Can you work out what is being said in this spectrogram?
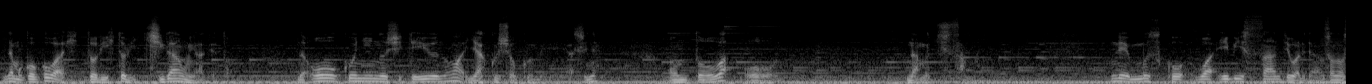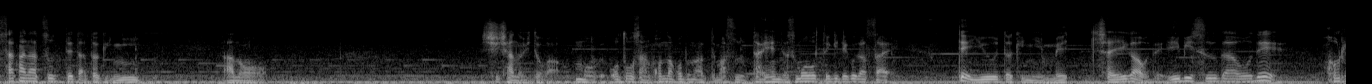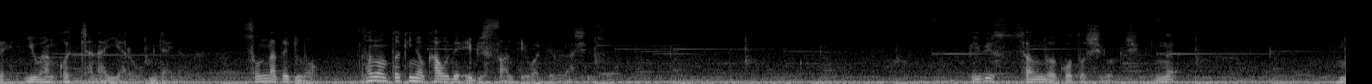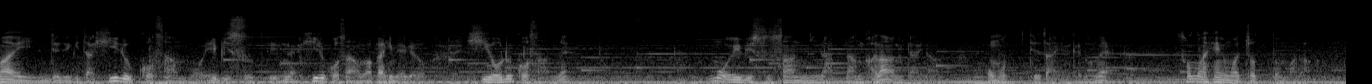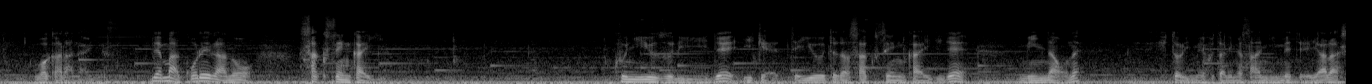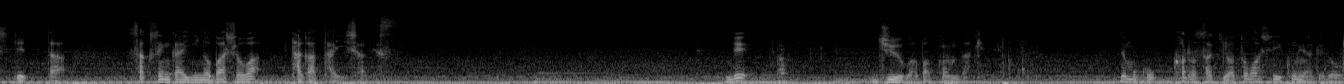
でもここは一人一人違うんやでと。で大国主っていうのは役職名やしね。本当は大名ムさん。で息子は恵比寿さんって言われたその魚釣ってた時にあの死者の人が「もうお父さんこんなことになってます。大変です。戻ってきてください」っていう時にめっちゃ笑顔で恵比寿顔で「ほれ言わんこっちゃないやろ」みたいな。そんな時のその時の顔で恵比寿さんって言われてるらしいですよ。恵比寿さんが今年白主ね前に出てきたひるこさんも恵比寿っていうねひるこさん若姫やけどひよるこさんねもう恵比寿さんになったんかなみたいな思ってたんやけどね。その辺はちょっとまだわからないです。でまあこれらの作戦会議国譲りで行けって言うてた作戦会議でみんなをね1人目2人目3人目ってやらしてた作戦会議の場所は多賀大社です。で10話はこんだけ。でもこっから先は飛ばしていくんやけど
